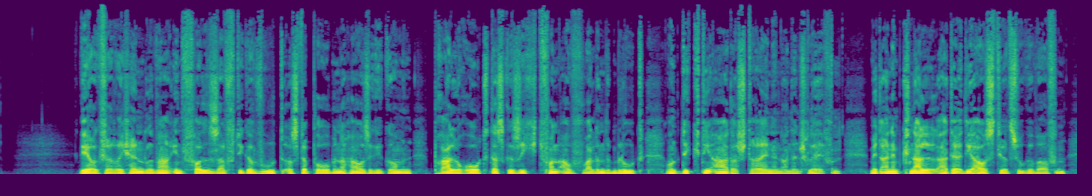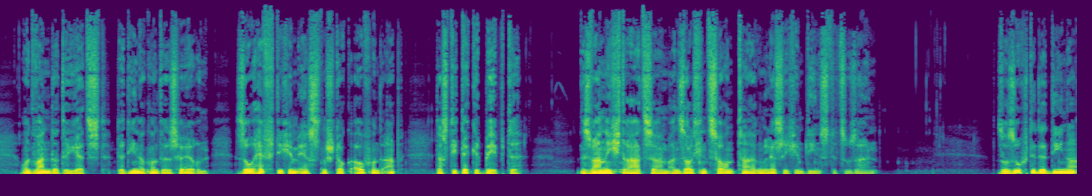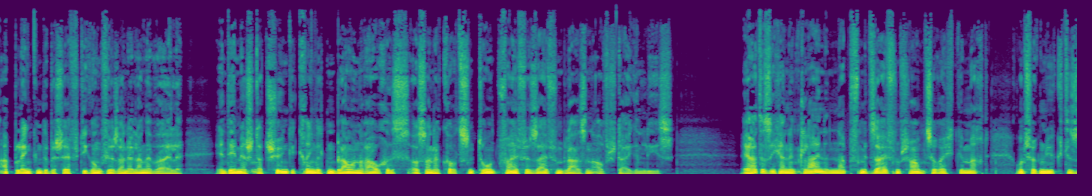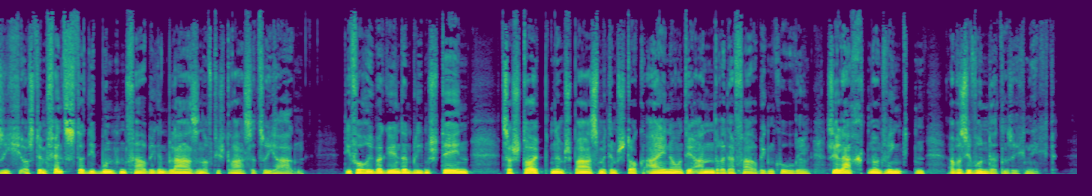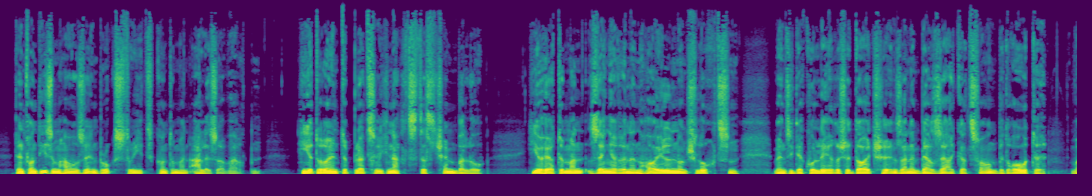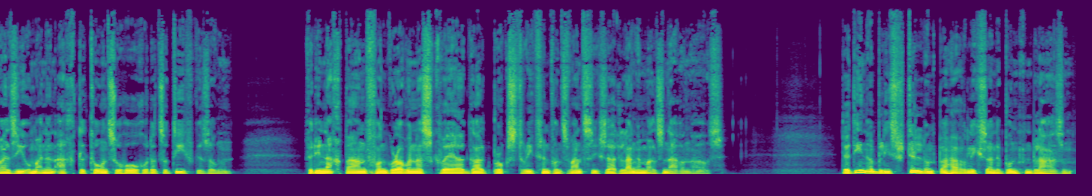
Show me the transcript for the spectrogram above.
Georg Friedrich Händel war in vollsaftiger Wut aus der Probe nach Hause gekommen, prallrot das Gesicht von aufwallendem Blut und dick die Adersträhnen an den Schläfen. Mit einem Knall hatte er die Haustür zugeworfen und wanderte jetzt, der Diener konnte es hören, so heftig im ersten Stock auf und ab, dass die Decke bebte. Es war nicht ratsam, an solchen Zorntagen lässig im Dienste zu sein. So suchte der Diener ablenkende Beschäftigung für seine Langeweile, indem er statt schön gekringelten blauen Rauches aus seiner kurzen Tonpfeife Seifenblasen aufsteigen ließ. Er hatte sich einen kleinen Napf mit Seifenschaum zurechtgemacht und vergnügte sich, aus dem Fenster die bunten farbigen Blasen auf die Straße zu jagen. Die Vorübergehenden blieben stehen, zerstäubten im Spaß mit dem Stock eine und die andere der farbigen Kugeln. Sie lachten und winkten, aber sie wunderten sich nicht denn von diesem Hause in Brook Street konnte man alles erwarten. Hier dröhnte plötzlich nachts das Cembalo, hier hörte man Sängerinnen heulen und schluchzen, wenn sie der cholerische Deutsche in seinem Berserkerzorn bedrohte, weil sie um einen Achtelton zu hoch oder zu tief gesungen. Für die Nachbarn von Grosvenor Square galt Brook Street 25 seit langem als Narrenhaus. Der Diener blies still und beharrlich seine bunten Blasen.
